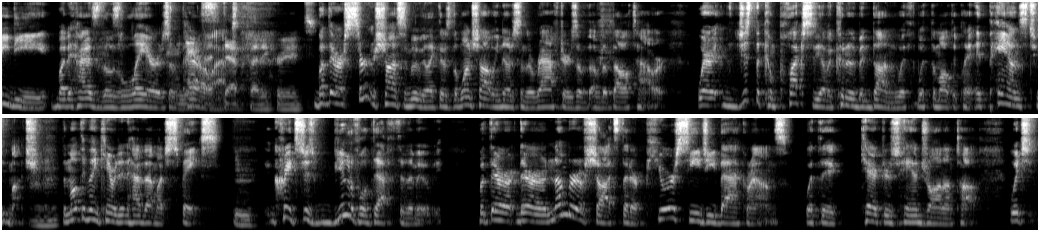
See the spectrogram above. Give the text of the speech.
3D, but it has those layers of Yes. parallax. depth that it creates. But there are certain shots in the movie, like there's the one shot we noticed in the rafters of, of the bell tower, where just the complexity of it couldn't have been done with with the multiplane. It pans too much. Mm-hmm. The multiplane camera didn't have that much space. Mm-hmm. It creates just beautiful depth to the movie. But there are, there are a number of shots that are pure CG backgrounds with the characters hand drawn on top, which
